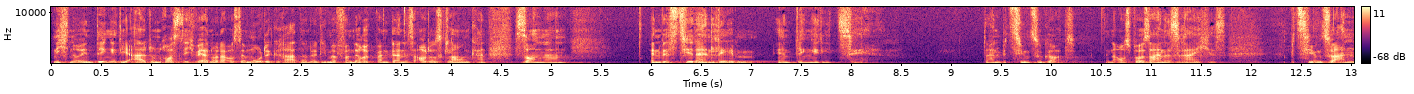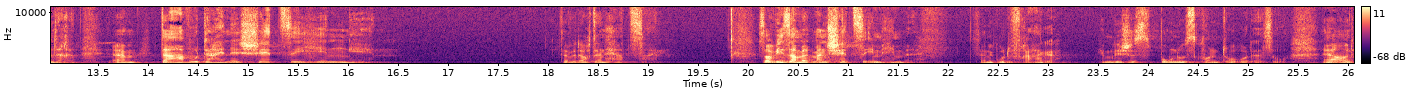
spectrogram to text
nicht nur in Dinge, die alt und rostig werden oder aus der Mode geraten oder die man von der Rückbank deines Autos klauen kann, sondern Investiere dein Leben in Dinge, die zählen. Deine Beziehung zu Gott, den Ausbau seines Reiches, Beziehung zu anderen. Ähm, da, wo deine Schätze hingehen, da wird auch dein Herz sein. So, wie sammelt man Schätze im Himmel? Das ist eine gute Frage. Himmlisches Bonuskonto oder so. Ja, und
